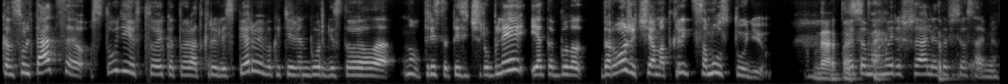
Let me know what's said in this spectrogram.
консультация в студии, в той, которая открылись первые в Екатеринбурге, стоила ну, 300 тысяч рублей, и это было дороже, чем открыть саму студию. Да, Поэтому есть, мы решали это, это все сами.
